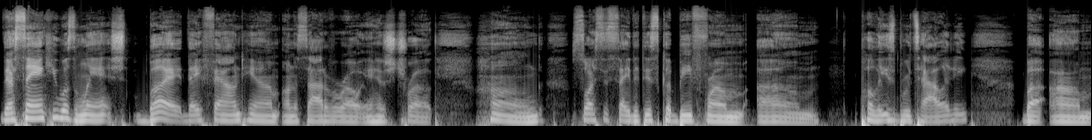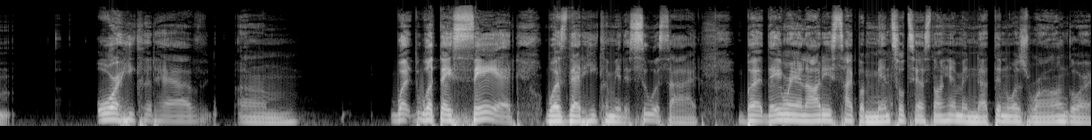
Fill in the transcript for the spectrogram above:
they're saying he was lynched, but they found him on the side of a road in his truck, hung. Sources say that this could be from um, police brutality, but um, or he could have um, what what they said was that he committed suicide but they ran all these type of mental tests on him and nothing was wrong or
